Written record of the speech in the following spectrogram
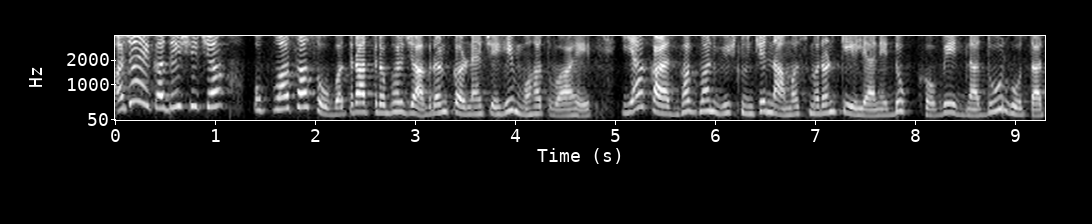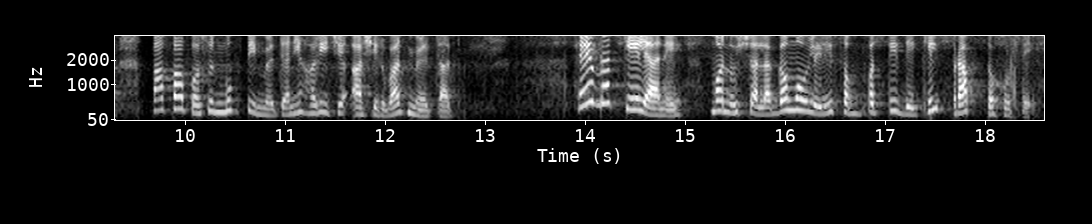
अशा एकादशीच्या उपवासासोबत रात्रभर जागरण करण्याचे हे महत्त्व आहे. या काळात भगवान विष्णूंचे नामस्मरण केल्याने दुःख वेदना दूर होतात. पापापासून मुक्ती मिळते आणि हरीचे आशीर्वाद मिळतात. हे व्रत केल्याने मनुष्याला गमवलेली संपत्ती देखील प्राप्त होते.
